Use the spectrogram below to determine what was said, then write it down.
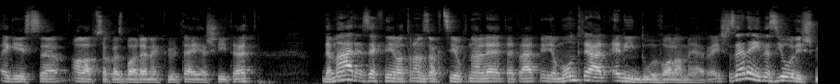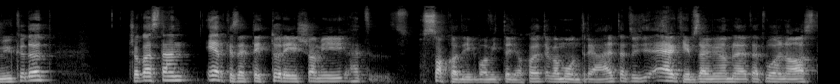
egész alapszakaszban remekül teljesített de már ezeknél a tranzakcióknál lehetett látni, hogy a Montreal elindul valamerre, és az elején ez jól is működött, csak aztán érkezett egy törés, ami hát szakadékba vitte gyakorlatilag a Montreal, tehát hogy elképzelni nem lehetett volna azt,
